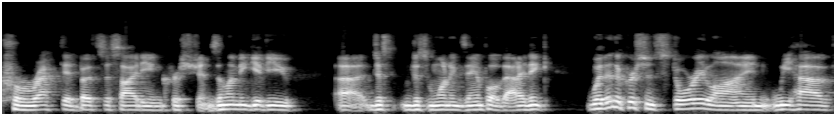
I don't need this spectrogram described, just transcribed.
corrected both society and Christians. And let me give you uh, just just one example of that. I think within the Christian storyline, we have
